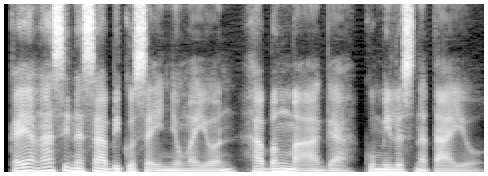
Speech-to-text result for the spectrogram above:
Kaya nga sinasabi ko sa inyo ngayon, habang maaga, kumilos na tayo.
